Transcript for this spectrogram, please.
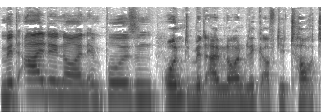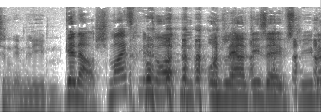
mit all den neuen Impulsen. Und mit einem neuen Blick auf die Torten im Leben. Genau, schmeißt mit Torten und lernt die Selbstliebe.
